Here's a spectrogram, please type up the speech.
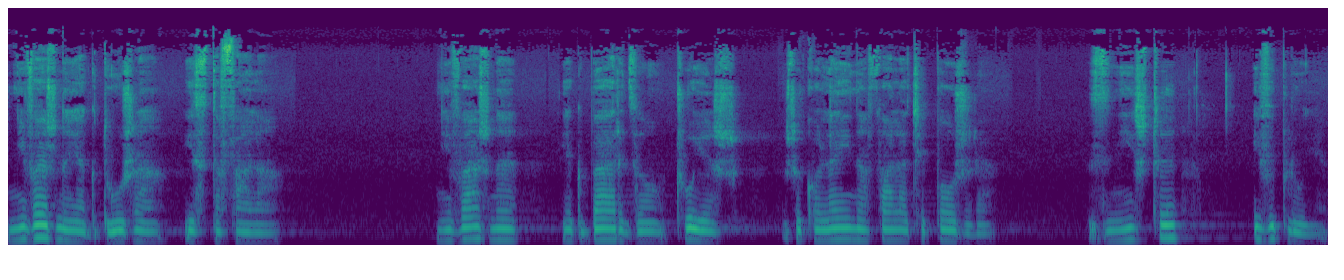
Nieważne jak duża jest ta fala, nieważne jak bardzo czujesz, że kolejna fala cię pożre, zniszczy i wypluje.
